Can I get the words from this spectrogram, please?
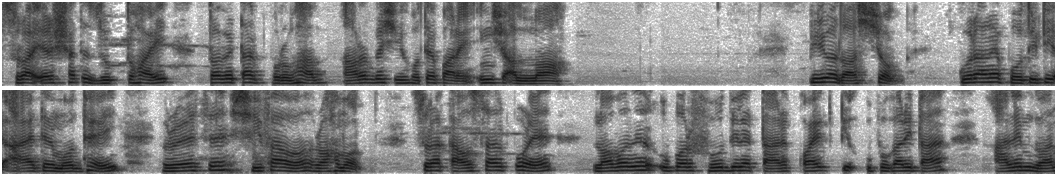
সুরা এর সাথে যুক্ত হয়, তবে তার প্রভাব আরও বেশি হতে পারে, ইনশাআল্লাহ। প্রিয় দর্শক, কোরআনে প্রতিটি আয়াতের মধ্যেই রয়েছে শিফা ও রহমত। সুরা কাউসার পড়ে লবণের উপর ফু দিলে তার কয়েকটি উপকারিতা আলিমগণ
